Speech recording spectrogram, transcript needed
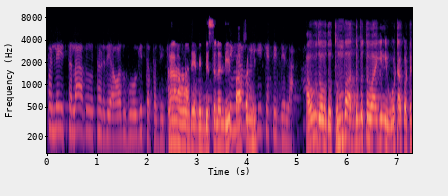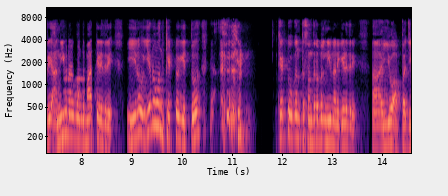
ಪಲ್ಯ ಇತ್ತಲ್ಲ ಅದು ತಡ್ದಿ ಅದು ಹೋಗಿತ್ತ ಅಪ್ಪಾಜಿ ಹಾ ಅದೇ ಅದೇ ಬಿಸಿಲಲ್ಲಿ ತಿಂಗಳ ಪಾಪ ನೀ- ಹೋಳಿಗೆ ಕೆಟ್ಟಿದ್ದಿಲ್ಲ ಹೌದೌದು ತುಂಬಾ ಅದ್ಭುತವಾಗಿ ನೀವು ಊಟ ಕೊಟ್ರಿ. ಆ, ನೀವು ನನಗೆ ಒಂದು ಮಾತು ಹೇಳಿದ್ರಿ. ಏನೋ ಏನೋ ಒಂದು ಕೆಟ್ಟೋಗಿತ್ತು. ಕೆಟ್ಟ ಹೋಗಂತ ಸಂದರ್ಭದಲ್ಲಿ ನೀವು ನನಗೆ ಹೇಳಿದ್ರಿ. ಆ, ಅಯ್ಯೋ ಅಪ್ಪಾಜಿ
